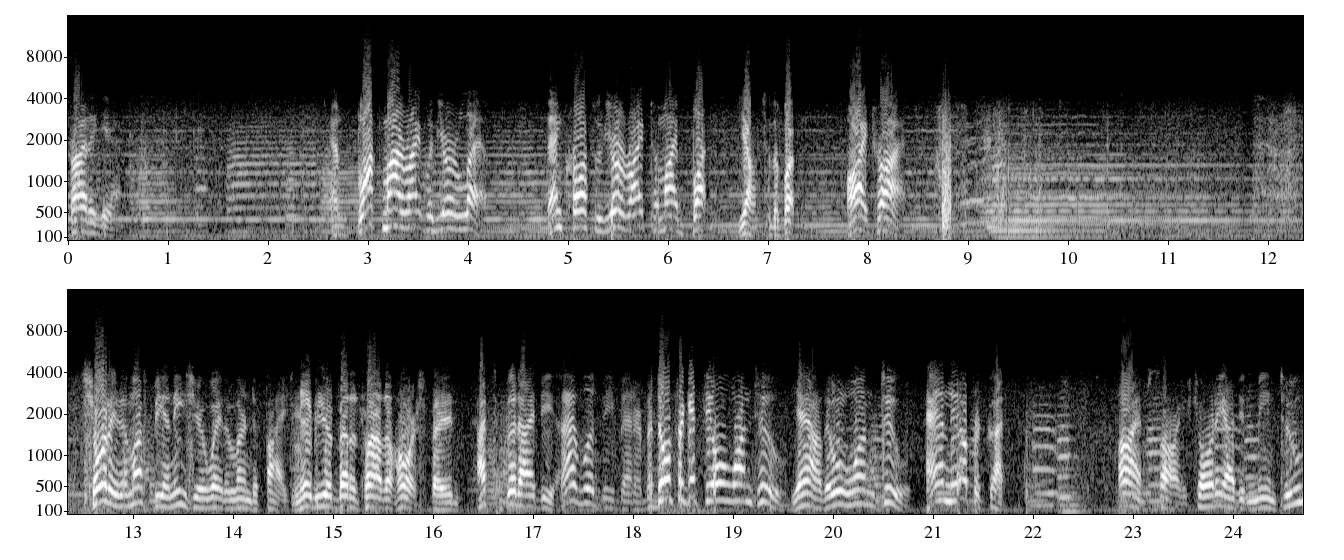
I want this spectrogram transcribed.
Try it again. And block my right with your left. Then cross with your right to my button. Yeah, to the button. All right, try it. Shorty, there must be an easier way to learn to fight. Maybe you'd better try the horse, Spade. That's a good idea. That would be better. But don't forget the old one, too. Yeah, the old one, too. And the uppercut. I'm sorry, Shorty. I didn't mean to.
